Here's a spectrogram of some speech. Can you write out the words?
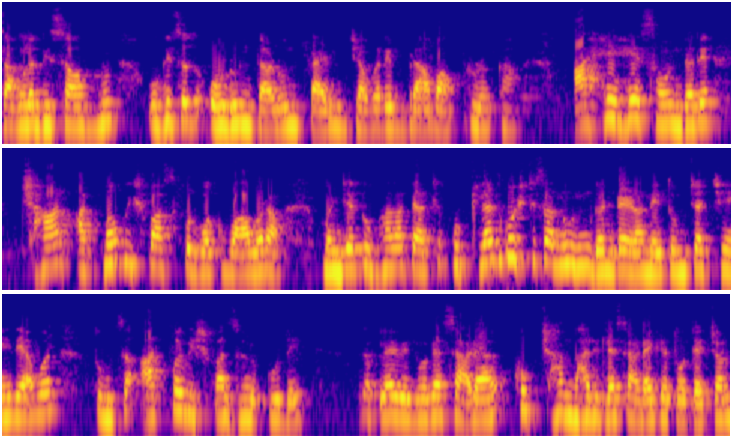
चांगलं दिसावं म्हणून उगीचंच ओढून ताडून पॅडिंगच्या वगैरे ब्रा वापरू नका. आहे हे सौंदर्य छान आत्मविश्वासपूर्वक वावरा. म्हणजे तुम्हाला त्याच्या कुठल्याच गोष्टीचा नुनगंड येणार नाही तुमच्या चेहऱ्यावर तुमचा आत्मविश्वास झळकू दे. आपल्या वेगवेगळ्या साड्या खूप छान भारीतल्या साड्या घेतो. त्याच्यावर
